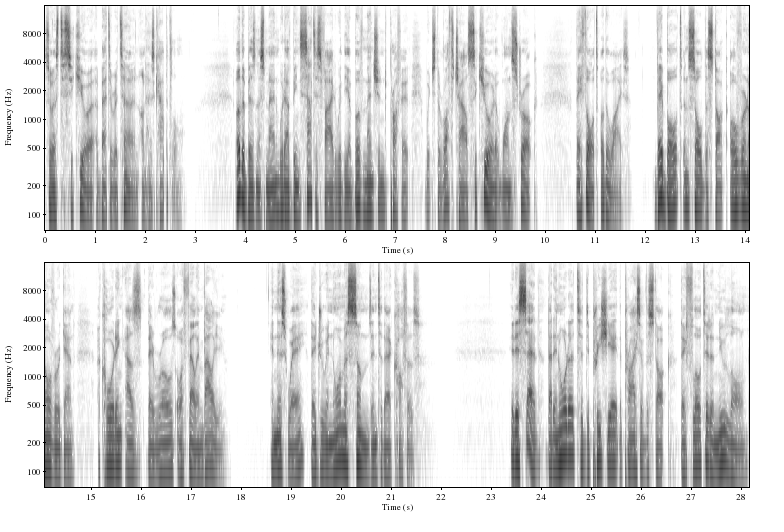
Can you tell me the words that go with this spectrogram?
so as to secure a better return on his capital. Other businessmen would have been satisfied with the above mentioned profit which the Rothschilds secured at one stroke. They thought otherwise. They bought and sold the stock over and over again, according as they rose or fell in value. In this way, they drew enormous sums into their coffers. It is said that in order to depreciate the price of the stock, they floated a new loan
